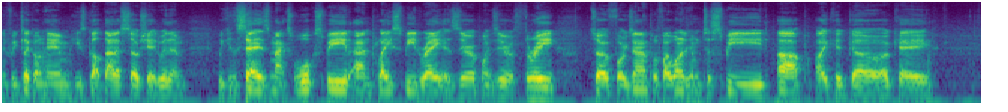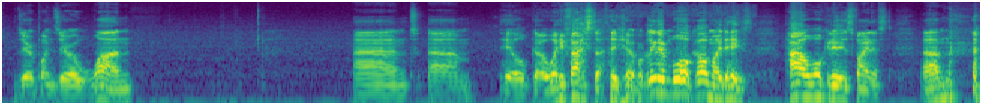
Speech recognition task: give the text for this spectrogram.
If we click on him, he's got that associated with him. We can set his max walk speed and play speed rate at 0.03. So, for example, if I wanted him to speed up, I could go, okay, 0.01 and um, he'll go way faster. They go, look at him walk. Oh my days, power walking at his finest. Um, I'm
